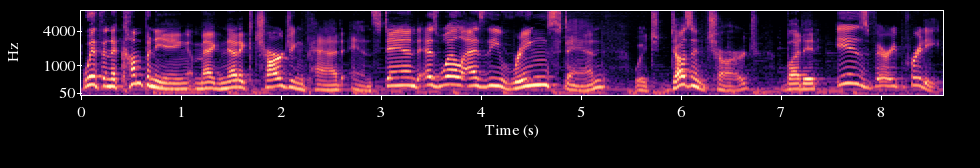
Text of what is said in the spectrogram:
with an accompanying magnetic charging pad and stand, as well as the Ring stand, which doesn't charge, but it is very pretty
